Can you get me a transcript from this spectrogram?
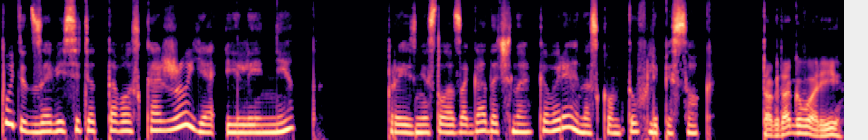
будет зависеть от того, скажу я или нет, произнесла загадочно, ковыряя носком туфли песок. Тогда говори,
